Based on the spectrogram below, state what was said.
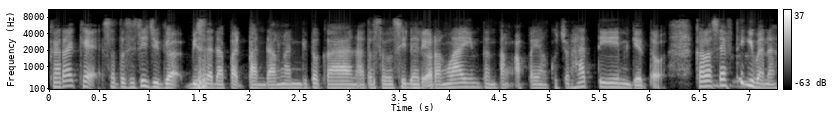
Karena kayak satu sisi juga bisa dapat pandangan gitu kan, atau solusi dari orang lain tentang apa yang aku curhatin gitu. Kalau safety gimana?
